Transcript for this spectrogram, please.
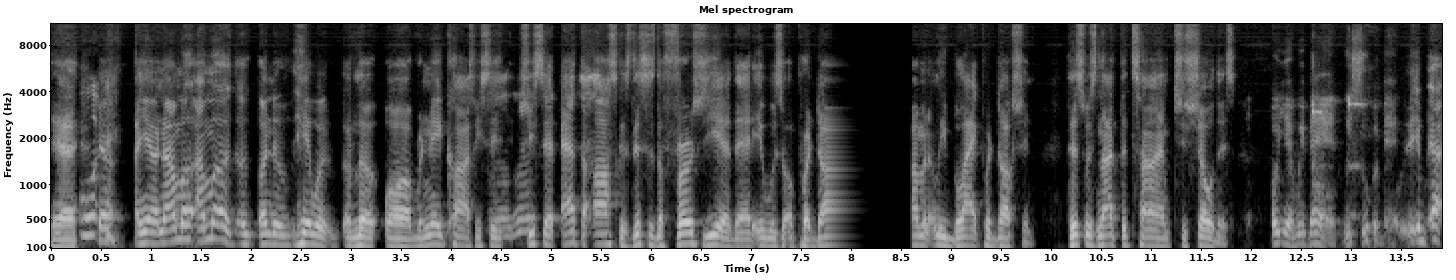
Yeah, yeah, yeah. Now I'm a, I'm a, uh under here with a little, uh, Renee Cosby. Said Mhm. she said at the Oscars, this is the first year that it was a predominantly black production. This was not the time to show this. Oh yeah, we banned. We super banned. uh,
